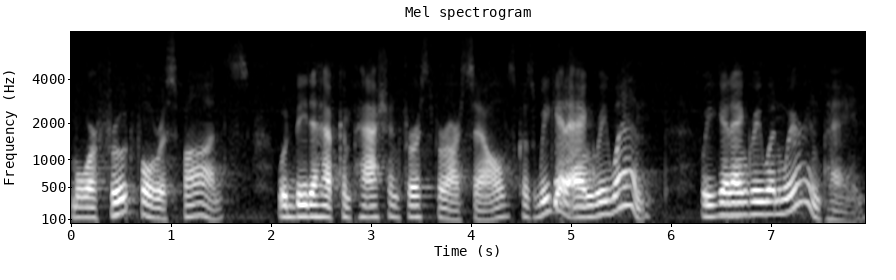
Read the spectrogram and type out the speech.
more fruitful response would be to have compassion first for ourselves, because we get angry when? We get angry when we're in pain.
